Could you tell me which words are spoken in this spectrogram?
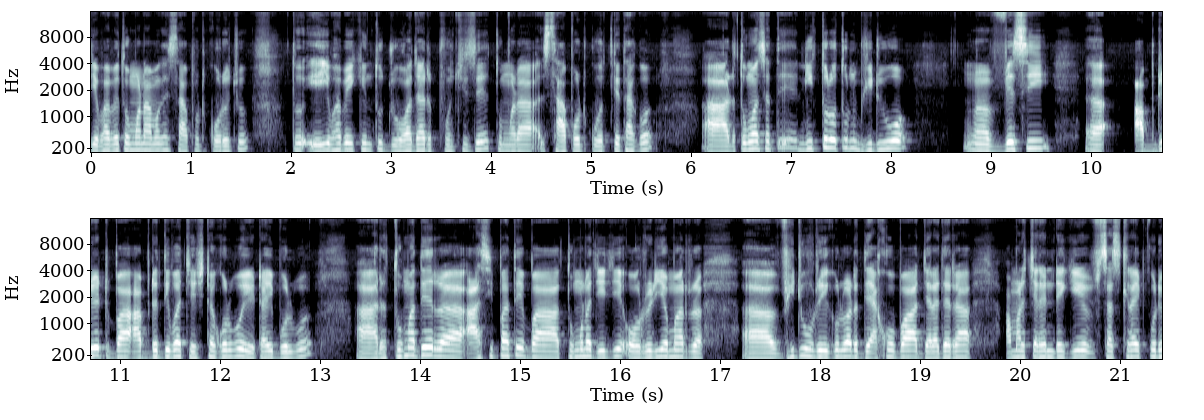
যেভাবে তোমরা আমাকে সাপোর্ট করেছ, তো এইভাবেই কিন্তু দু হাজার পঁচিশে তোমরা সাপোর্ট করতে থাকো। আর তোমার সাথে নিত্য নতুন ভিডিও বেশি আপডেট বা আপডেট দেওয়ার চেষ্টা করব, এটাই বলব। আর তোমাদের আশীর্বাদে বা তোমরা যে যে অলরেডি আমার ভিডিও রেগুলার দেখো বা যারা যারা আমার চ্যানেলটাকে সাবস্ক্রাইব করে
